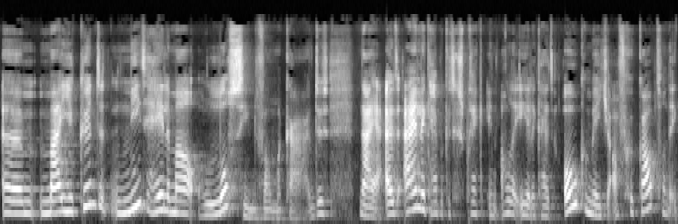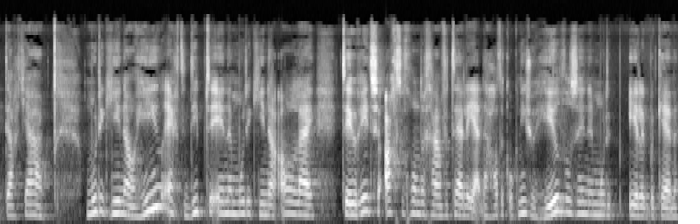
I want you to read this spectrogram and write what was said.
Um, maar je kunt het niet helemaal los zien van elkaar. Dus nou ja, uiteindelijk heb ik het gesprek in alle eerlijkheid ook een beetje afgekapt. Want ik dacht, ja, moet ik hier nou heel erg de diepte in en moet ik hier nou allerlei theoretische achtergronden gaan vertellen? Ja, daar had ik ook niet zo heel veel zin in, moet ik eerlijk bekennen.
